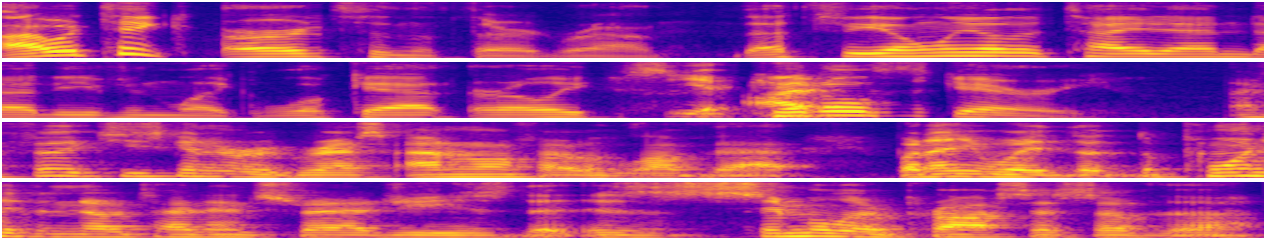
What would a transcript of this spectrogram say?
I would take Ertz in the third round. That's the only other tight end I'd even like look at early. I, Kittle's scary. I feel like he's going to regress. I don't know if I would love that, but anyway, the, the point of the no tight end strategy is that is a similar process of the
